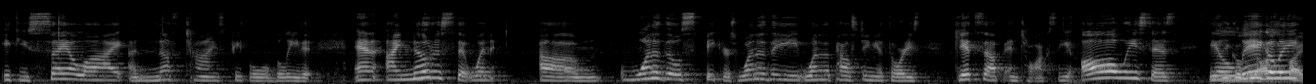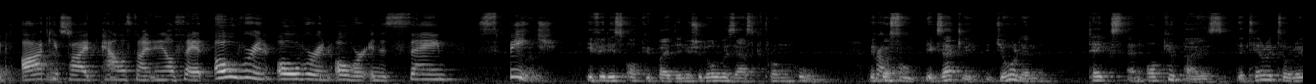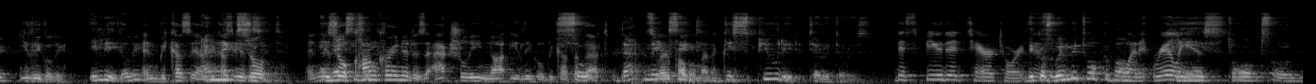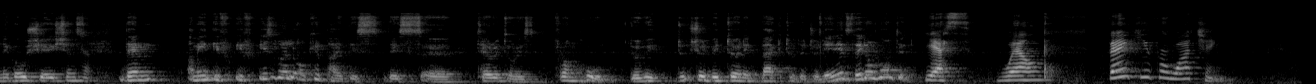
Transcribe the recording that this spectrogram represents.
if you say a lie enough times, people will believe it. And I noticed that when um, one of those speakers, one of the one of the Palestinian authorities, gets up and talks, he always says Illegally illegally occupied. occupied Palestine, and he'll say it over and over and over in the same speech. If it is occupied, then you should always ask from whom. Because whom? exactly, Jordan takes and occupies the territory illegally. illegally. And because, yeah, annexes because Israel, it. and Israel Annexes it. conquering it is actually not illegal because so of that. That it's makes problematic. it disputed territories. disputed territories. Because when we talk about what it really peace is. talks or negotiations, then I mean, if, if Israel occupied this this uh, territories, from whom do we do, should we turn it back to the Jordanians? They don't want it. Yes. Well, thank you for watching.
